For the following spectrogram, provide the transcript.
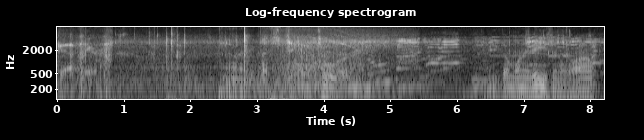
guy there. Alright, let's take a tour. I haven't done one of these in a while.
